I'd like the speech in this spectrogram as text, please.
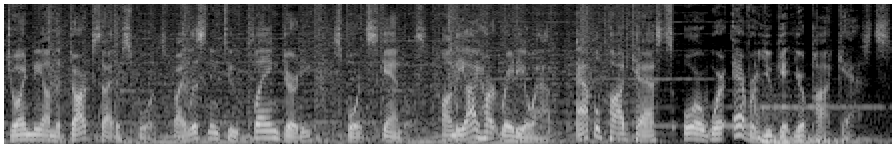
Join me on the dark side of sports by listening to Playing Dirty Sports Scandals on the iHeartRadio app, Apple Podcasts, or wherever you get your podcasts.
